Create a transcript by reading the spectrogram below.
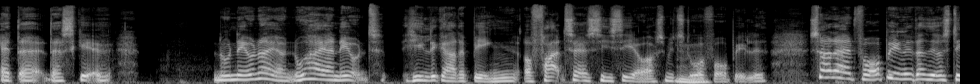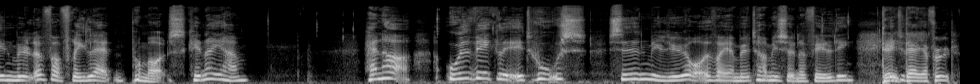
at der, der sker... Nu nævner jeg, nu har jeg nævnt Hildegard af Bingen, og Frans af Assisi er også mit store mm. forbillede. Så er der et forbillede, der hedder Sten Møller fra Friland på Mols. Kender I ham? Han har udviklet et hus siden Miljøåret, hvor jeg mødte ham i Sønderfælding. Det, Et- der er jeg født.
